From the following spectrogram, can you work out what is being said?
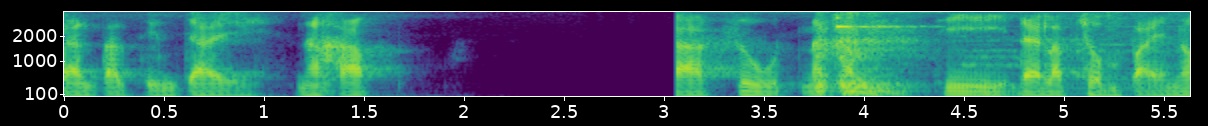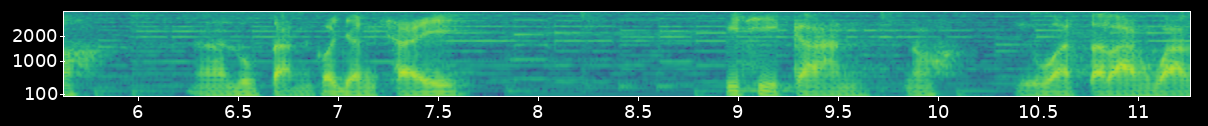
การตัดสินใจนะครับ จากสูตรนะครับที่ได้รับชมไปเนาะ ลุงตันก็ยังใช้วิธีการเนาะหรือว่าตารางวาง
